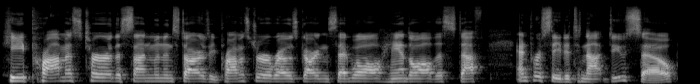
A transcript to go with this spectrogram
He promised her the sun, moon, and stars. He promised her a rose garden, said, Well, I'll handle all this stuff, and proceeded to not do so.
